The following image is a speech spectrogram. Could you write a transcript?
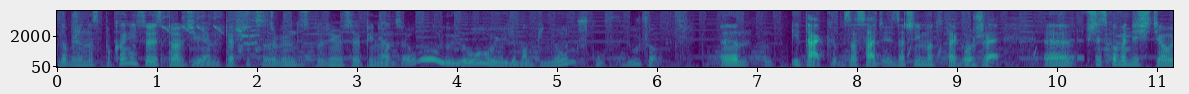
Dobrze, na spokojnie sobie sprawdziłem. Pierwsze co zrobimy, to sprawdzimy sobie pieniądze. Uj, uj, ile mam pieniążków, dużo. I tak, w zasadzie, zacznijmy od tego, że e, wszystko będzie się działo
